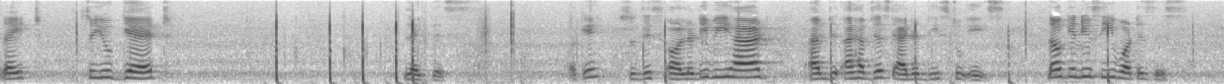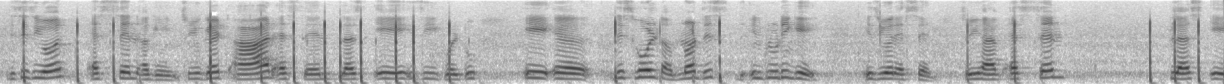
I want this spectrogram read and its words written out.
right? So you get like this. Okay? So this already we had I'm, I have just added these two a's. Now can you see what is this this is your Sn again. So you get r Sn plus a is equal to a uh, this whole term not this including a is your Sn so you have Sn plus a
